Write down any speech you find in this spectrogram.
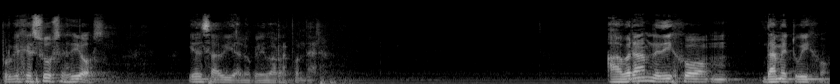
Porque Jesús es Dios. Y él sabía lo que le iba a responder. Abraham le dijo, dame tu hijo.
